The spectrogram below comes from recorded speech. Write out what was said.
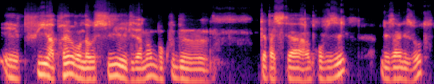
Et puis après, on a aussi évidemment beaucoup de capacité à improviser les uns et les autres,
